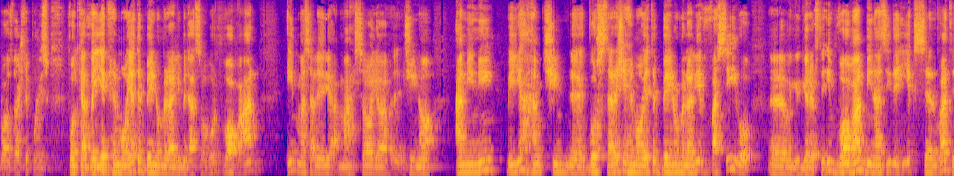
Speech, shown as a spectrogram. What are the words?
بازداشت پلیس فوت کرد و یک حمایت بین المللی به دست آورد. واقعا این مسئله محسا یا ژینا امینی به یه همچین گسترش حمایت بین المللی وسیع رو گرفته. این واقعا بینظیره. این یک ثروت.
